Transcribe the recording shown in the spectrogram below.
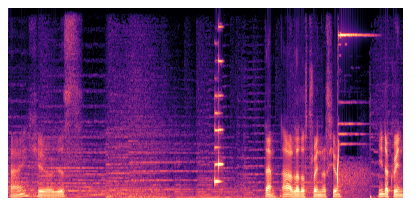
Okay, here it is. Damn, there are a lot of trainers here. Nidoqueen.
